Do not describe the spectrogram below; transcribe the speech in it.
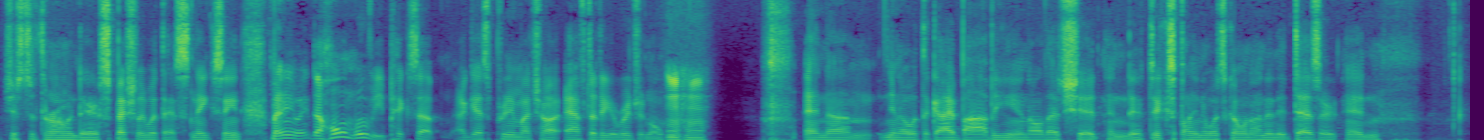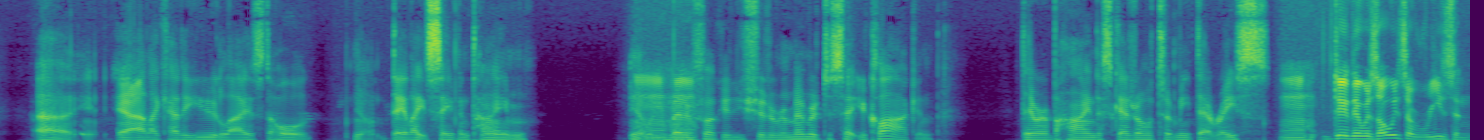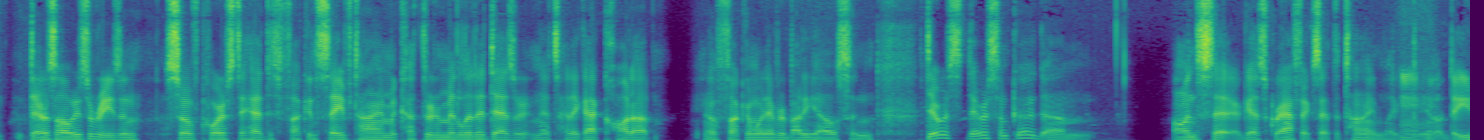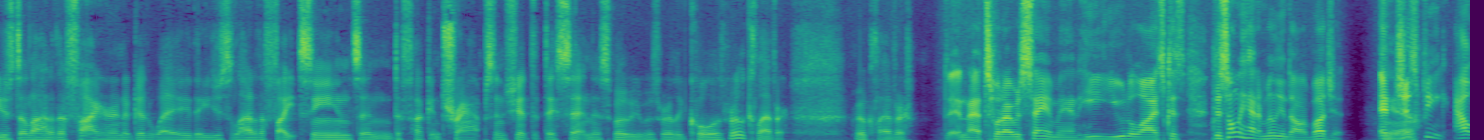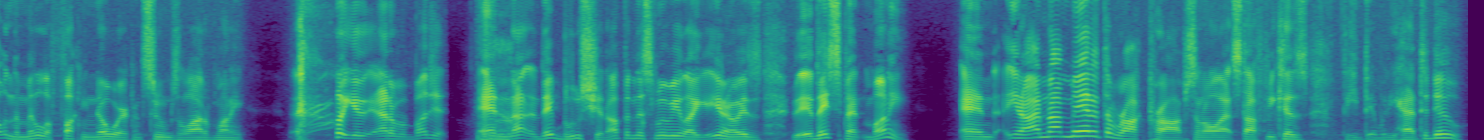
just to throw in there, especially with that snake scene. But anyway, the whole movie picks up, I guess, pretty much uh, after the original. Mm-hmm. and um, you know, with the guy Bobby and all that shit, and it explaining what's going on in the desert, and uh, yeah, I like how they utilize the whole, you know, daylight saving time. You know, you better Mhm. fucking, you should have remembered to set your clock, and they were behind the schedule to meet that race. Mm-hmm. Dude, there was always a reason. There's always a reason. So of course they had to fucking save time and cut through the middle of the desert, and that's how they got caught up. You know, fucking with everybody else. And there was there was some good um on set, I guess, graphics at the time. Like Mhm. you know, they used a lot of the fire in a good way. They used a lot of the fight scenes and the fucking traps and shit that they set in this movie was really cool. It was real clever, real clever. and that's what I was saying, man. He utilized because this only had a million dollar budget, and Yeah. just being out in the middle of fucking nowhere consumes a lot of money, like out of a budget. And not, they blew shit up in this movie. Like you know, is they spent money, and you know I'm not mad at the rock props and all that stuff because he did what he had to do.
